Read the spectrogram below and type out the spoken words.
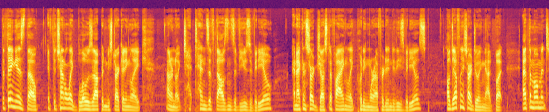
the thing is though, if the channel like blows up and we start getting like I don't know like tens of thousands of views a video, and I can start justifying like putting more effort into these videos, I'll definitely start doing that. But at the moment,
